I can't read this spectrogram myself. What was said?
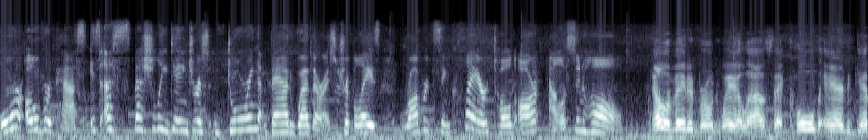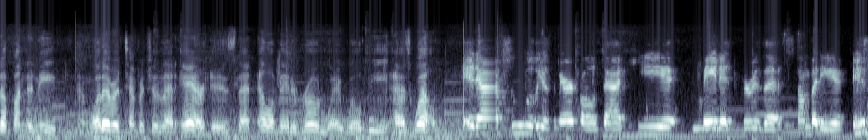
or overpass is especially dangerous during bad weather, as AAA's Robert Sinclair told our Allison Hall. Elevated roadway allows that cold air to get up underneath, and whatever temperature that air is, that elevated roadway will be as well. It absolutely is a miracle that he made it through this. Somebody is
